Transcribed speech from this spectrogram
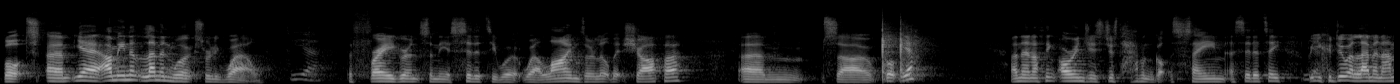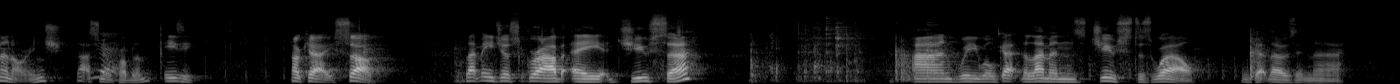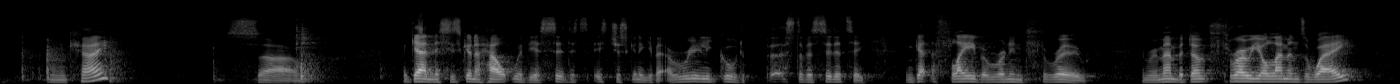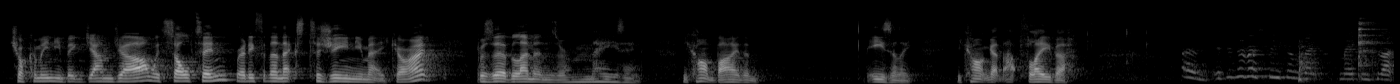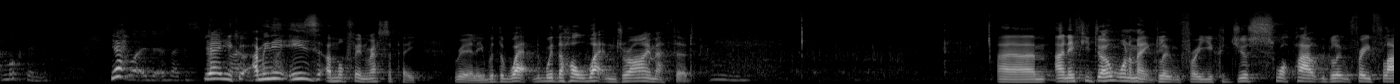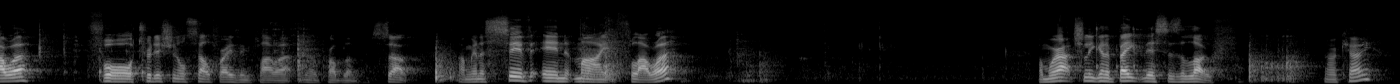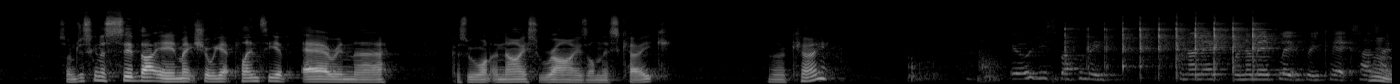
But um, yeah, I mean, lemon works really well. Yeah. The fragrance and the acidity work well. Limes are a little bit sharper. Um, so, but yeah. And then I think oranges just haven't got the same acidity. But Yeah. you could do a lemon and an orange. That's no problem. Easy. Okay, so let me just grab a juicer. And we will get the lemons juiced as well. And get those in there. Okay. So, again, this is going to help with the acidity. It's just going to give it a really good burst of acidity and get the flavour running through. And remember, don't throw your lemons away. Chuck them in your big jam jar with salt in, ready for the next tagine you make, all right? Preserved lemons are amazing. You can't buy them easily. You can't get that flavour. Um, is this a recipe you can like make into like muffins? Yeah. What it is like a Yeah, you could. I mean, it is a muffin recipe, really, with the wet, with the whole wet and dry method. Um, and if you don't want to make gluten free, you could just swap out the gluten free flour for traditional self raising flour, no problem. So I'm going to sieve in my flour. And we're actually going to bake this as a loaf. Okay? So I'm just going to sieve that in, make sure we get plenty of air in there because we want a nice rise on this cake. Okay. It always used to baffle me when I make when I make gluten free cakes. I was Hmm.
